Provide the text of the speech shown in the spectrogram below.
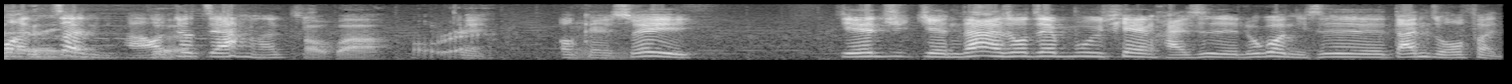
婆很正，然后 就这样了。好吧 right，，OK，所以结局简单来说，这部片还是如果你是丹卓粉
